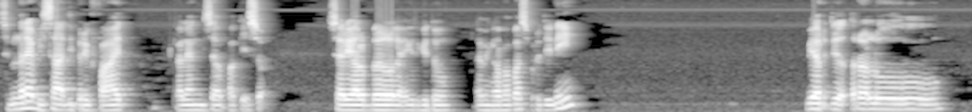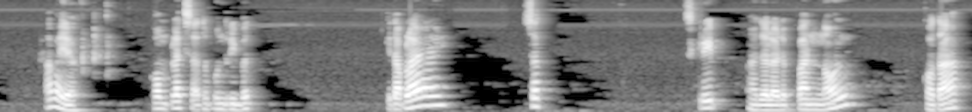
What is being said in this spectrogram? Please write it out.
Sebenarnya bisa di provide kalian bisa pakai serial kayak gitu gitu tapi nggak apa-apa seperti ini. Biar tidak terlalu apa ya kompleks ataupun ribet. Kita play. Set. Script adalah depan 0 kotak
